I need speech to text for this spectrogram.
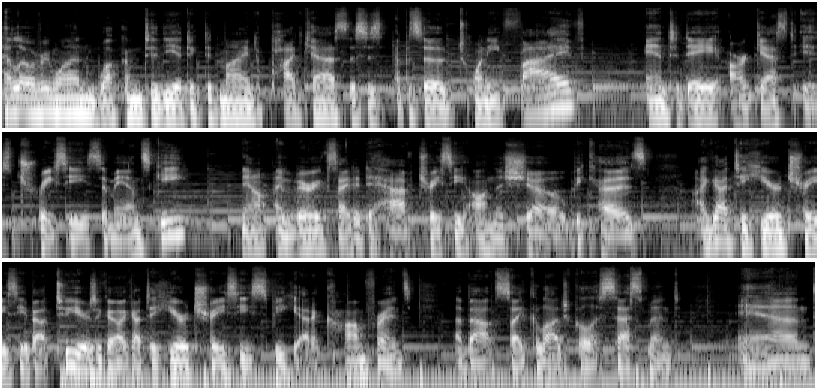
Hello, everyone. Welcome to the Addicted Mind podcast. This is episode 25. And today our guest is Tracy Zemansky. Now, I'm very excited to have Tracy on the show because I got to hear Tracy about two years ago. I got to hear Tracy speak at a conference about psychological assessment. And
